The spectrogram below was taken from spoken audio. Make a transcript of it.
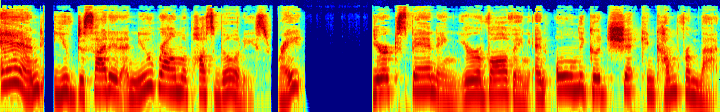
And you've decided a new realm of possibilities, right? You're expanding, you're evolving, and only good shit can come from that.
